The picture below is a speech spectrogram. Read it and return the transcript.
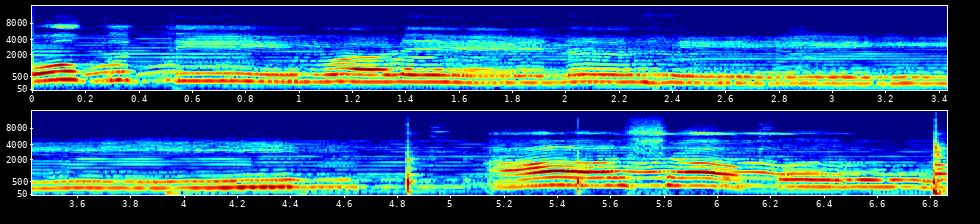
મુક્તિ મળે નહીં. આશા કરું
